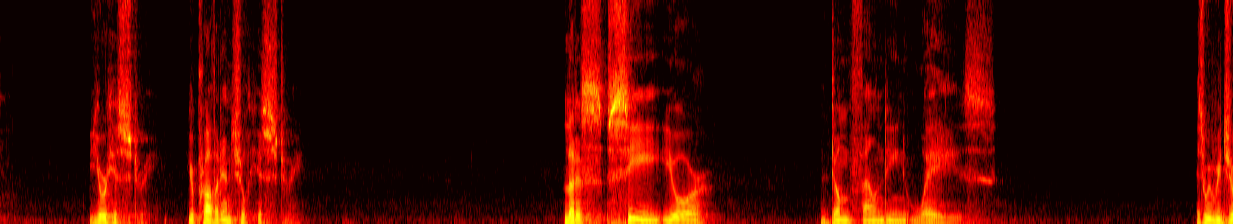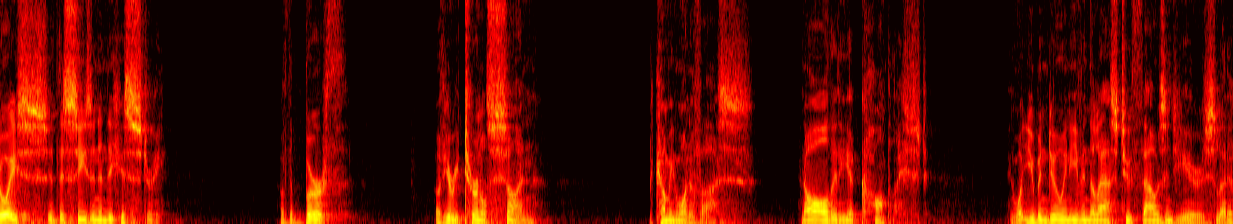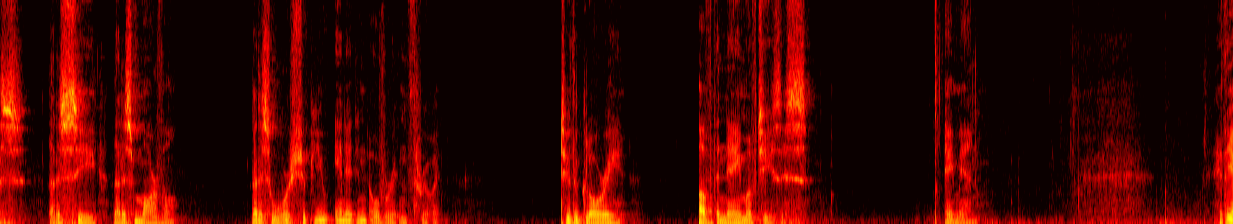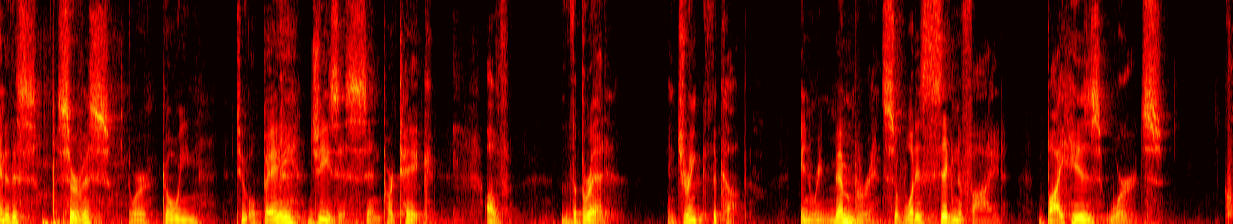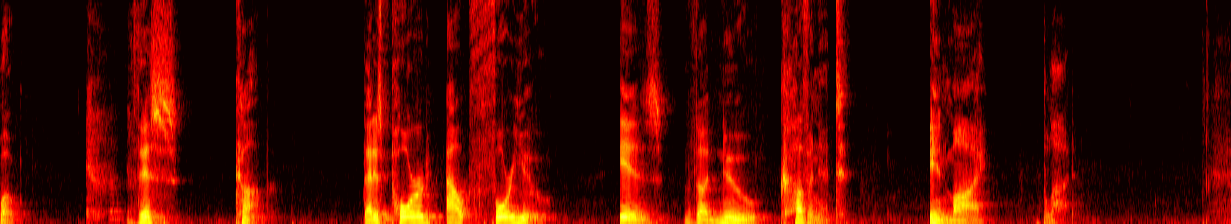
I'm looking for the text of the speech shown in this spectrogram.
your history, your providential history. Let us see your dumbfounding ways. As we rejoice at this season in the history of the birth of your eternal Son becoming one of us and all that he accomplished and what you've been doing even the last 2,000 years. Let us, let us see, let us marvel. Let us worship you in it and over it and through it to the glory of the name of Jesus. Amen. At the end of this service, we're going to obey Jesus and partake of the bread and drink the cup in remembrance of what is signified by his words. Quote, This cup that is poured out for you is the new covenant in my blood.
